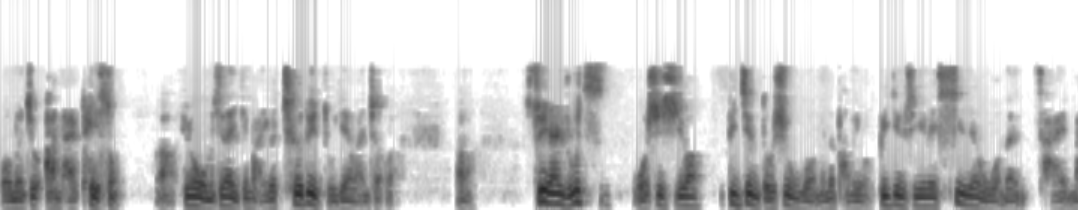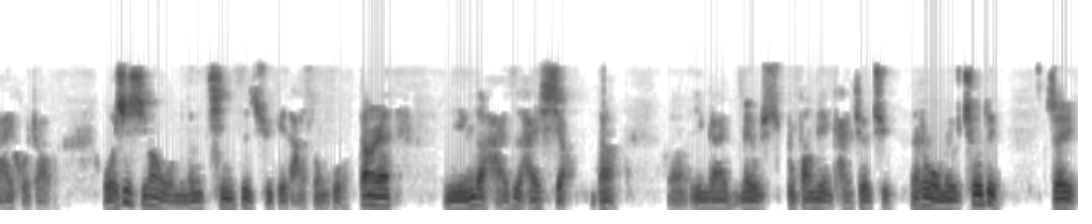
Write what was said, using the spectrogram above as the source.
我们就安排配送啊，因为我们现在已经把一个车队组建完成了啊。虽然如此，我是希望，毕竟都是我们的朋友，毕竟是因为信任我们才买口罩，我是希望我们能亲自去给他送货。当然，您的孩子还小，呃，应该没有不方便开车去，但是我们有车队，所以。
